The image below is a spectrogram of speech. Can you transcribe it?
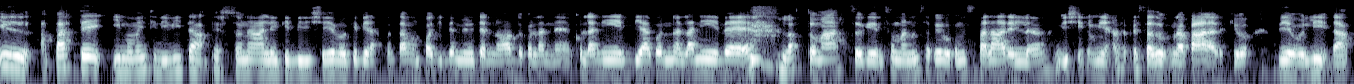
il, a parte i momenti di vita personale che vi dicevo, che vi raccontavo un po' di Benvenuti al Nord con la, con la nebbia, con la neve, l'8 marzo, che insomma non sapevo come spalare, il vicino mi aveva prestato una pala perché io vivevo lì da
